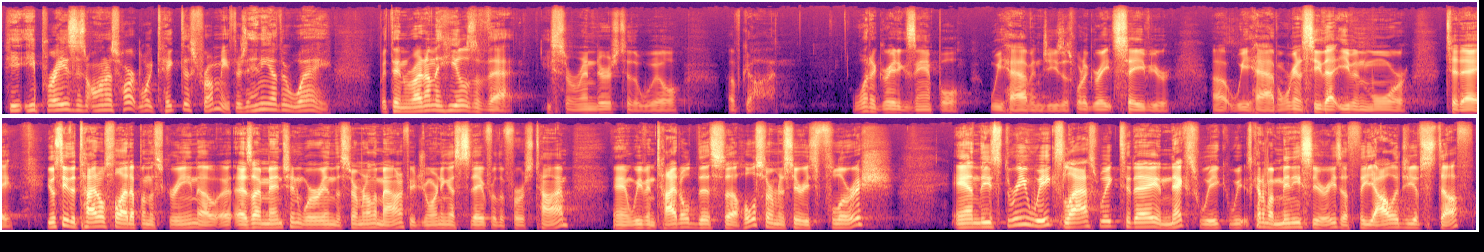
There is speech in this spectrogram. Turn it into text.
he, he prays on his heart Lord, take this from me if there's any other way. But then, right on the heels of that, he surrenders to the will of God. What a great example we have in Jesus. What a great Savior uh, we have. And we're going to see that even more today. You'll see the title slide up on the screen. Uh, as I mentioned, we're in the Sermon on the Mount if you're joining us today for the first time. And we've entitled this uh, whole sermon series Flourish. And these three weeks, last week, today, and next week, we, it's kind of a mini series, a theology of stuff.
